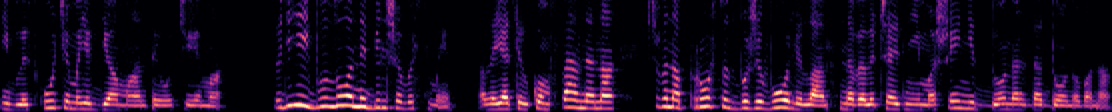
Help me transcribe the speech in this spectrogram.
і блискучими, як діаманти, очима. Тоді їй було не більше восьми, але я цілком впевнена, що вона просто збожеволіла на величезній машині Дональда Донована.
